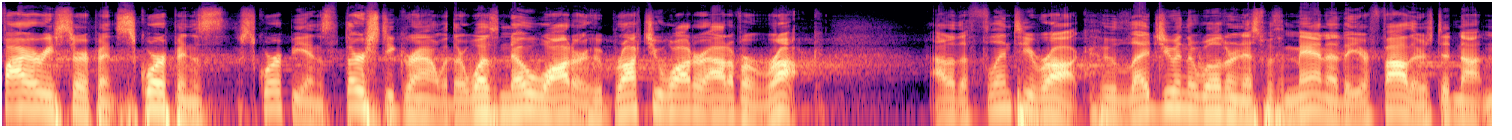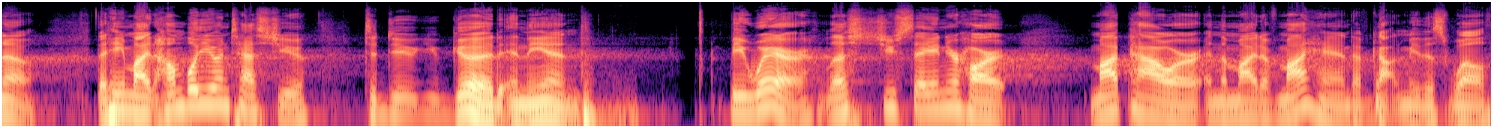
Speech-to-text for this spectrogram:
fiery serpents, scorpions, scorpions, thirsty ground where there was no water, who brought you water out of a rock, out of the flinty rock, who led you in the wilderness with manna that your fathers did not know, that he might humble you and test you to do you good in the end. Beware, lest you say in your heart, My power and the might of my hand have gotten me this wealth.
